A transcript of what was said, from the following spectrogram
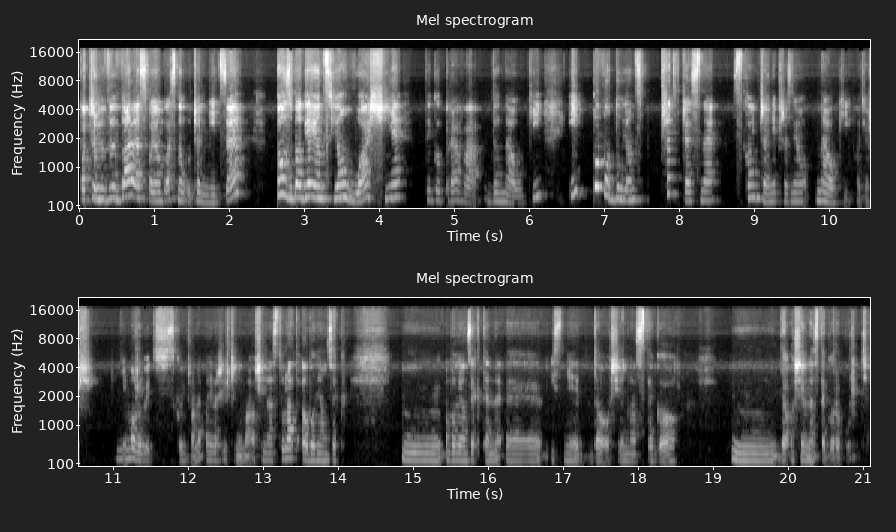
po czym wywala swoją własną uczennicę, pozbawiając ją właśnie tego prawa do nauki i powodując przedwczesne skończenie przez nią nauki, chociaż nie może być skończone, ponieważ jeszcze nie ma 18 lat, a obowiązek, um, obowiązek ten y, istnieje do 18, um, do 18 roku życia.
